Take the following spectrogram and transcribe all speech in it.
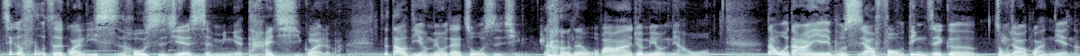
这个负责管理死后世界的神明也太奇怪了吧？这到底有没有在做事情？然后呢，我爸妈就没有鸟我。那我当然也不是要否定这个宗教观念呐，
